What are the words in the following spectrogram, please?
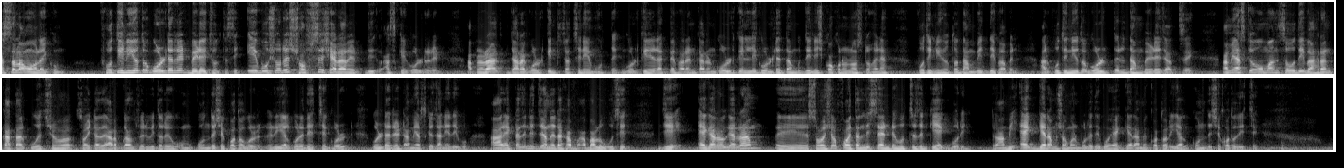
আসসালামু আলাইকুম। প্রতিনিয়ত গোল্ডের রেট বেড়ে চলতেছে। এ বছরের সবচেয়ে সেরা রেট আজকে গোল্ডের রেট। আপনারা যারা গোল্ড কিনতে চাচ্ছেন এই মুহূর্তে, গোল্ড কিনে রাখতে পারেন, কারণ গোল্ড কিনলে গোল্ডের দাম জিনিস কখনো নষ্ট হয় না। প্রতিনিয়ত দাম বৃদ্ধি পাবেন। আর প্রতিনিয়ত গোল্ডের দাম বেড়ে যাচ্ছে। আমি আজকে Oman, Saudi Bahrain Qatar, Kuwait সহ ছয়টা আরব গালফের ভিতরে কোন দেশে কত রিয়াল করে দিচ্ছে গোল্ড গোল্ডের রেট আমি আজকে জানিয়ে দেব। আর একটা জিনিস জানে রাখা ভালো উচিত যে এগারো গ্রাম ছয়শো পঁয়তাল্লিশ সেন্টে হচ্ছে যে কি এক বড়ি। তো আমি এক গ্রাম সমান বলে দেব, এক গ্রামে কত রিয়াল, কোন দেশে কত দিচ্ছে?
